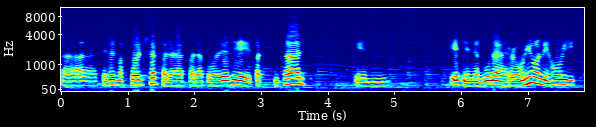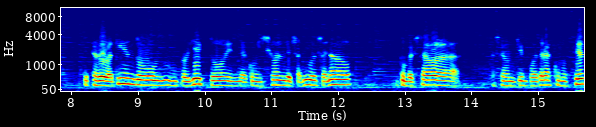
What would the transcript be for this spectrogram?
a, tener más fuerza para, para poder participar en, en algunas reuniones. Hoy está debatiendo un, proyecto en la Comisión de Salud del Senado. Conversaba hace un tiempo atrás con usted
